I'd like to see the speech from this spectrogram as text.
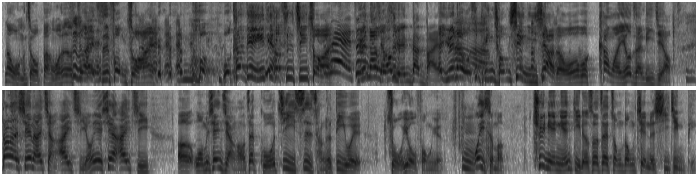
那我们怎么办？我最爱吃凤爪，哎，我我看电影一定要吃鸡爪，对，原来我是原蛋白，哎，原来我是贫穷线以下的，我我看完以后才理解哦。当然，先来讲埃及哦，因为现在埃及。呃，我们先讲哦，在国际市场的地位左右逢源。嗯，为什么？去年年底的时候，在中东见了习近平，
